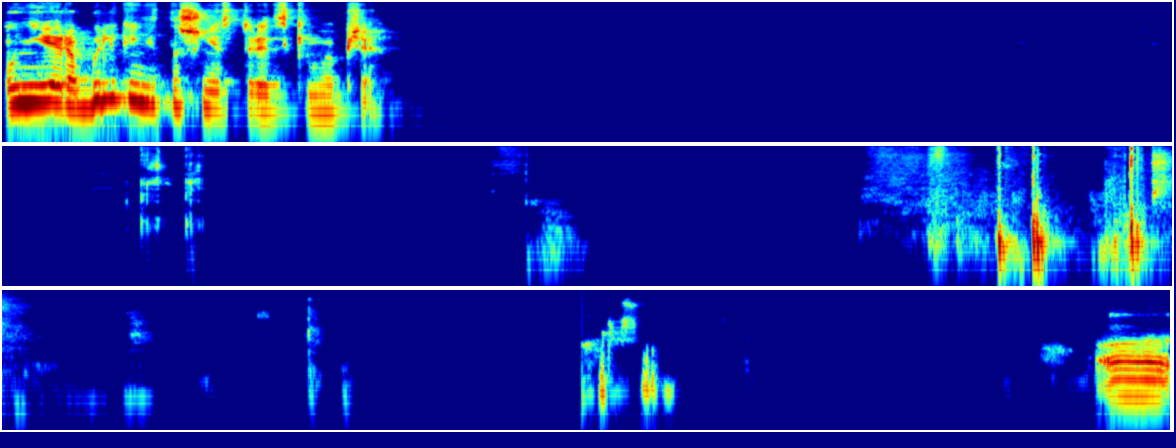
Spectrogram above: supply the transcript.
универа были какие-нибудь отношения с турецким вообще? Хорошо. Uh,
